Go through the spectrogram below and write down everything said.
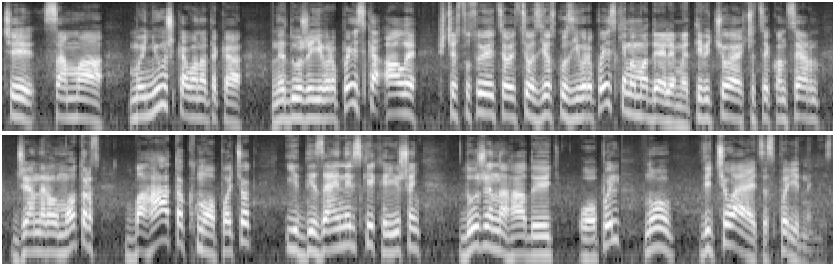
чи сама менюшка, вона така не дуже європейська. Але що стосується цього зв'язку з європейськими моделями, ти відчуваєш, що це концерн General Motors, багато кнопочок і дизайнерських рішень дуже нагадують Opel. Ну, відчувається спорідненість.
